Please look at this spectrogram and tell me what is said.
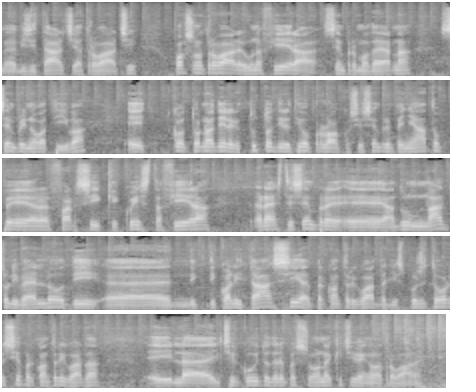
eh, visitarci, a trovarci, possano trovare una fiera sempre moderna, sempre innovativa e torno a dire che tutto il direttivo Proloco si è sempre impegnato per far sì che questa fiera resti sempre eh, ad un alto livello di, eh, di, di, qualità sia per quanto riguarda gli espositori sia per quanto riguarda il, il circuito delle persone che ci vengono a trovare.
